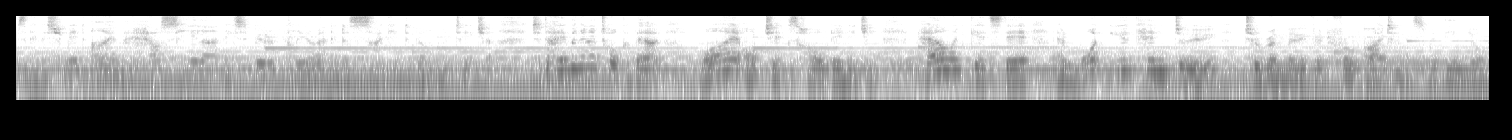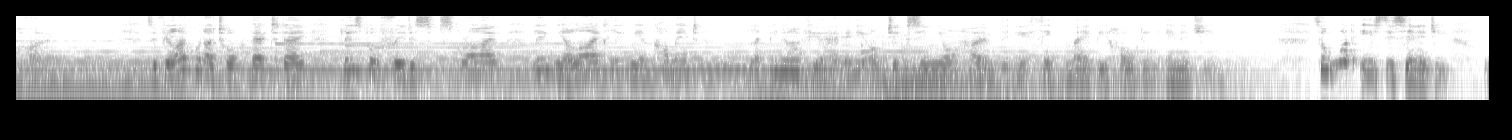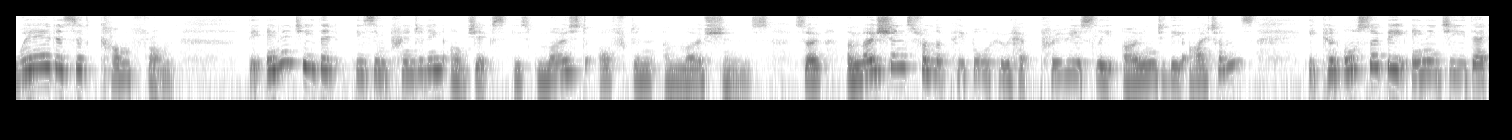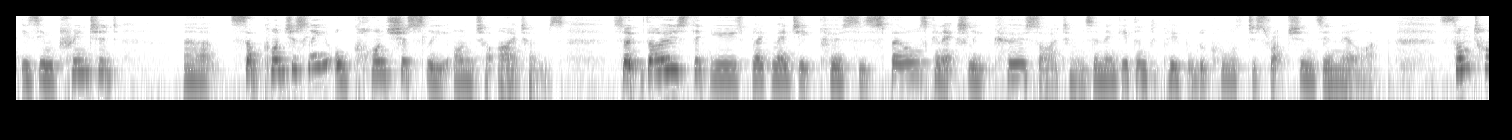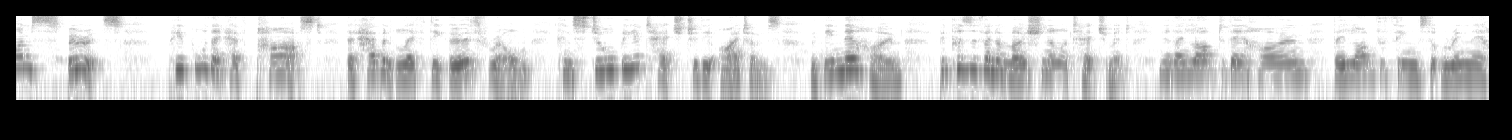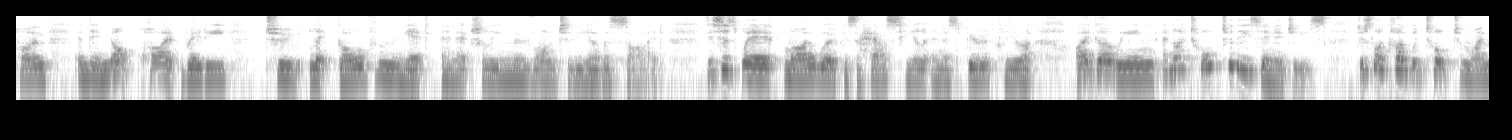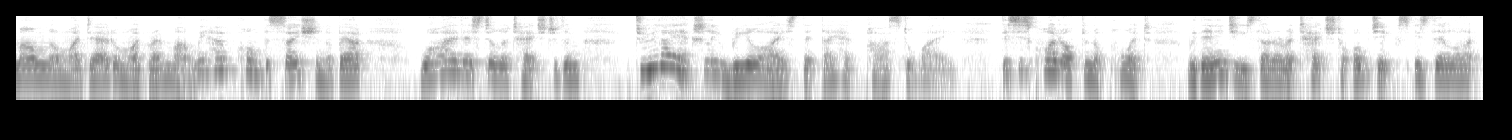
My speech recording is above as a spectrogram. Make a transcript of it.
name's Anna Schmidt. I am a house healer, a spirit clearer, and a psychic development teacher. Today we're going to talk about why objects hold energy, how it gets there, and what you can do to remove it from items within your home. So if you like what I talk about today, please feel free to subscribe, leave me a like, leave me a comment. Let me know if you have any objects in your home that you think may be holding energy. So, what is this energy? Where does it come from? The energy that is imprinted in objects is most often emotions. So, emotions from the people who have previously owned the items. It can also be energy that is imprinted uh, subconsciously or consciously onto items. So those that use black magic curses, spells can actually curse items and then give them to people to cause disruptions in their life. Sometimes spirits, people that have passed, that haven't left the earth realm, can still be attached to the items within their home because of an emotional attachment. You know, they loved their home, they loved the things that were in their home, and they're not quite ready to let go of them yet and actually move on to the other side. This is where my work as a house healer and a spirit clearer, I go in and I talk to these energies, just like I would talk to my mum or my dad or my grandma. and We have conversation about why they're still attached to them. Do they actually realize that they have passed away? This is quite often a point with energies that are attached to objects is they're like,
